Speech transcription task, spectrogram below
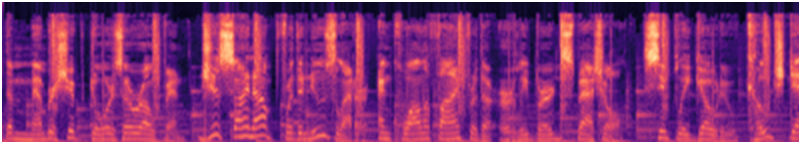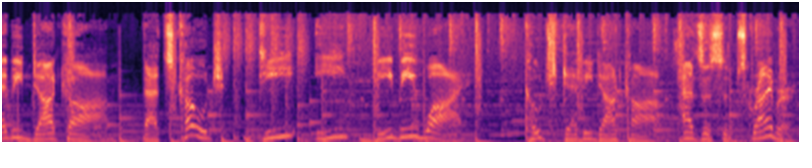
The membership doors are open. Just sign up for the newsletter and qualify for the early bird special. Simply go to CoachDebby.com. That's Coach D E B B Y. CoachDebby.com. As a subscriber,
